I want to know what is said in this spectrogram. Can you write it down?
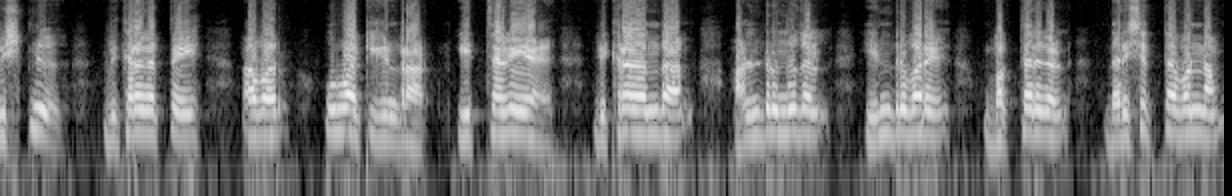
விஷ்ணு விக்கிரகத்தை அவர் உருவாக்குகின்றார். இத்தகைய விக்கிரகம்தான் அன்று முதல் இன்று வரை பக்தர்கள் தரிசித்த வண்ணம்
